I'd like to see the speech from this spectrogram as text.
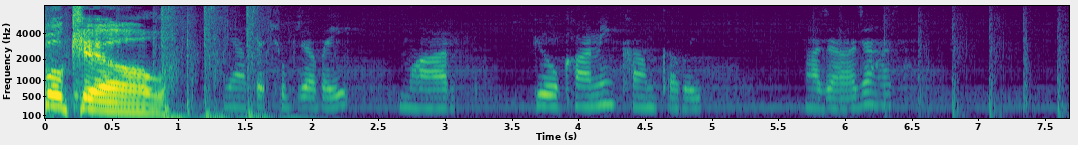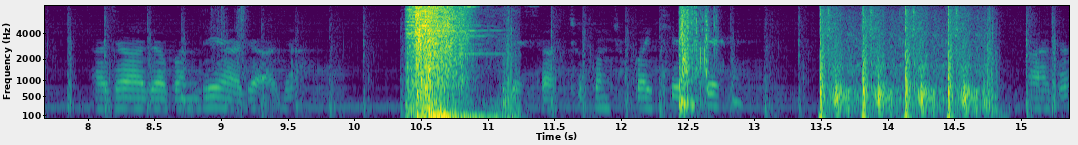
Double kill. यहाँ पे छुप जा भाई। मार क्यों भाई आजा आजा आजा। आजा बंदे, आजा आजा। तेरे साथ छुपन छुपाई खेलते हैं। आजा।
